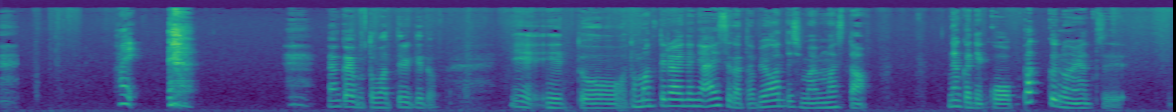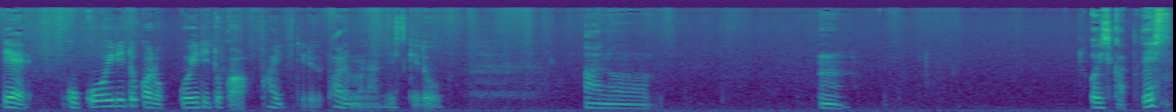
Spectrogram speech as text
はい。何回も止まってるけど。でえっ、と止まってる間にアイスが食べ終わってしまいました。なんかねこうパックのやつで5個入りとか6個入りとか入ってるパルムなんですけどあのうん。美味しかったです。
